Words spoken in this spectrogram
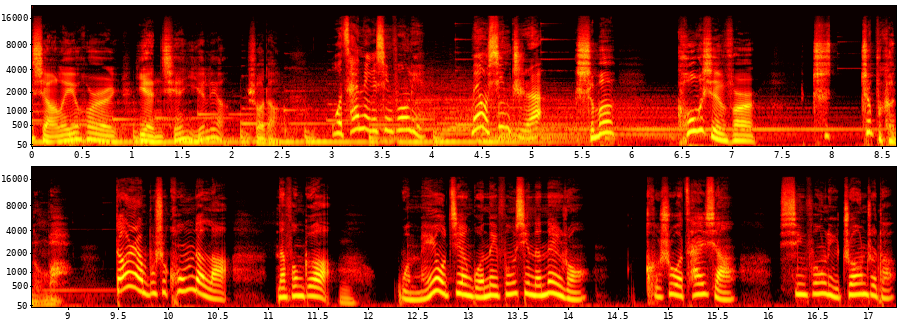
他想了一会儿，眼前一亮，说道：“我猜那个信封里没有信纸。”什么？空信封？这这不可能吧？当然不是空的了。南风哥，我没有见过那封信的内容，可是我猜想，信封里装着的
